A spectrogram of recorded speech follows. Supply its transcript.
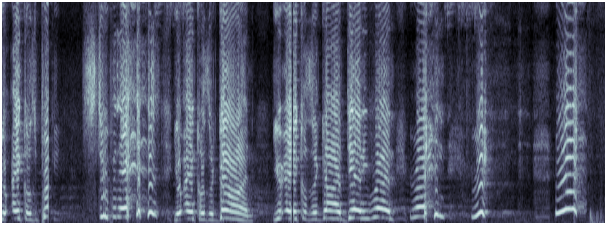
Your ankle's broken. Stupid ass. Your ankles are gone. Your ankles are gone. Danny, run, run, run, run.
